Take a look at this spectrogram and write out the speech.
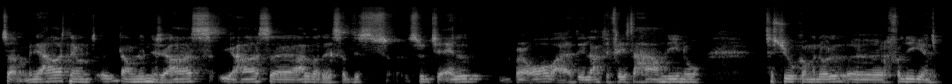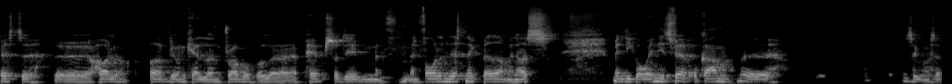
Så, men jeg har også nævnt Darwin Nunez, jeg har også, jeg har også uh, Alvarez, og det synes jeg alle bør overveje. Det er langt de fleste, der har ham lige nu til 7,0 øh, for ligaens bedste øh, hold, og er blevet kaldt undroppable af Pep, så det, man, man får det næsten ikke bedre, men også, men de går ind i et svært program, øh, så kan man så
